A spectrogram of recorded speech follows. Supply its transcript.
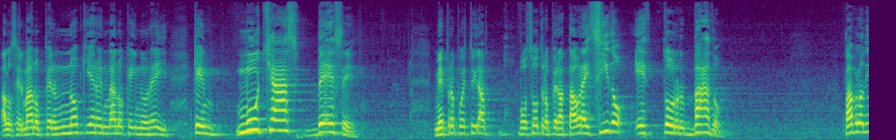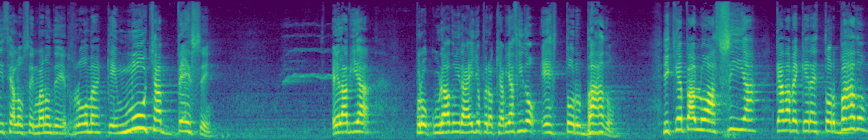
a los hermanos, pero no quiero, hermanos, que ignoréis que muchas veces me he propuesto ir a vosotros, pero hasta ahora he sido estorbado. Pablo dice a los hermanos de Roma que muchas veces él había procurado ir a ellos, pero que había sido estorbado. ¿Y qué Pablo hacía cada vez que era estorbado?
